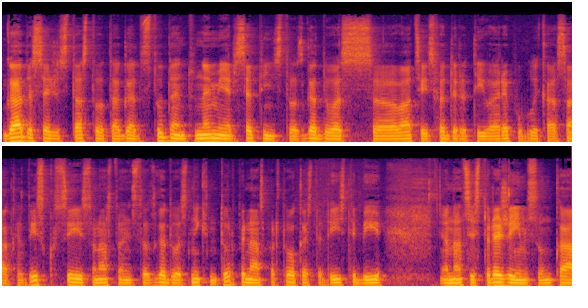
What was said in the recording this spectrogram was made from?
gada, 68. gada studentu nemieri 70. gados Vācijas Federatīvā republikā sākas diskusijas, un 80. gados nikni turpinās par to, kas tad īsti bija nacistu režīms un kā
